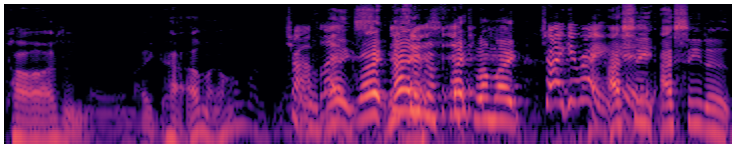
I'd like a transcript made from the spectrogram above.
cars and, and like how, I'm like, oh, I'm about to get Trying to oh, flex. right? right? Not even flex, but I'm like, Try to get right. I yeah. see I see the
